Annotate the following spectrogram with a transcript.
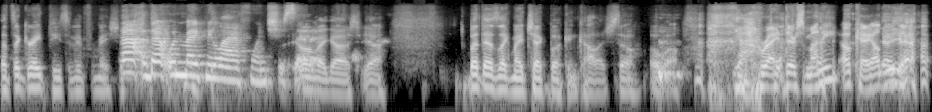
That's a great piece of information. That, that one made me laugh when she said oh my gosh yeah but that's like my checkbook in college. So, oh well. yeah, right. There's money. Okay, I'll do yeah, that.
